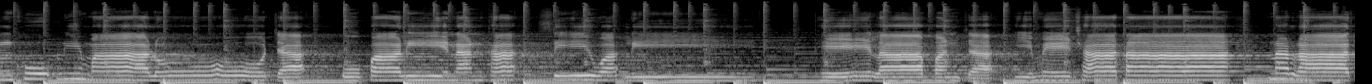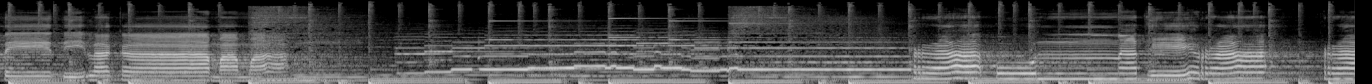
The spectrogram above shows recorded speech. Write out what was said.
งคุลิมาโลจะอุปาลีนันทศิวลีเทลาปัญจะอิเมชาตานาลาเตติลกามามาพระปุณณเทระ พระ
